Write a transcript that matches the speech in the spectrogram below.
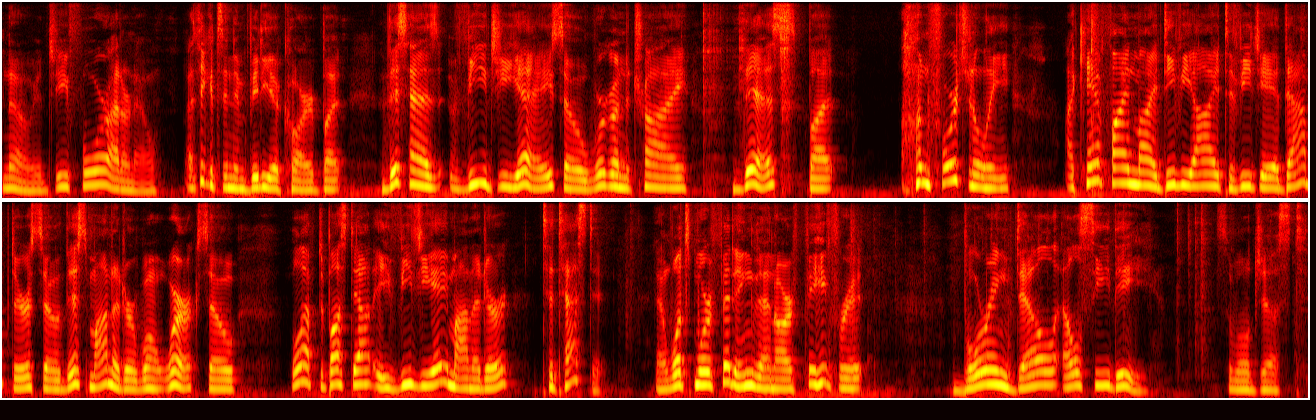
no, a G4. I don't know. I think it's an NVIDIA card, but this has VGA, so we're going to try this, but unfortunately, I can't find my DVI to VGA adapter, so this monitor won't work, so we'll have to bust out a VGA monitor to test it. And what's more fitting than our favorite boring Dell LCD. So we'll just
